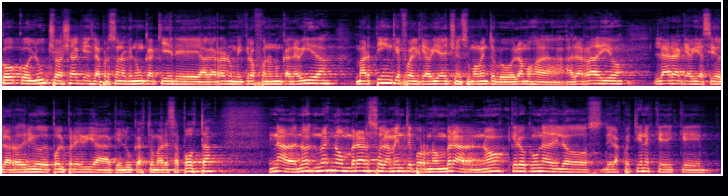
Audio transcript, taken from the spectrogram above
Coco Lucho allá, que es la persona que nunca quiere agarrar un micrófono nunca en la vida. Martín, que fue el que había hecho en su momento que volvamos a, la radio. Lara, que había sido la Rodrigo de Paul previa a que Lucas tomara esa posta. Nada, no, es nombrar solamente por nombrar, ¿no? Creo que una de, las cuestiones que,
